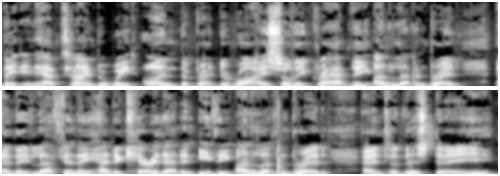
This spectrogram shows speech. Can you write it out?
they didn't have time to wait on the bread to rise, so they grabbed the unleavened bread and they left and they had to carry that and eat the unleavened bread. And to this day,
